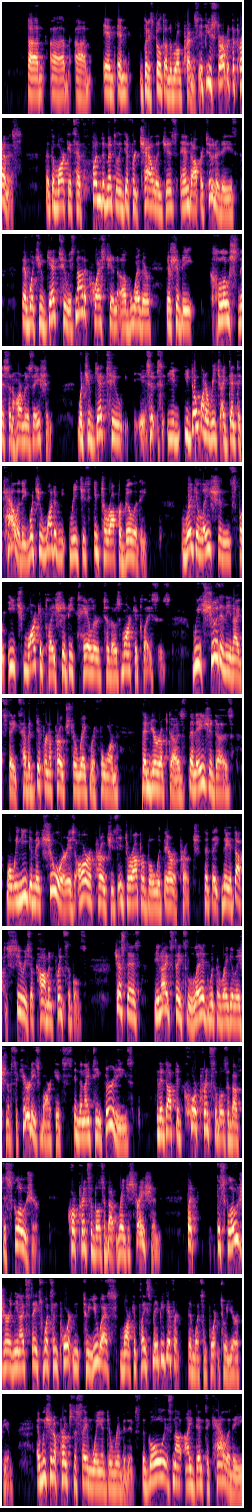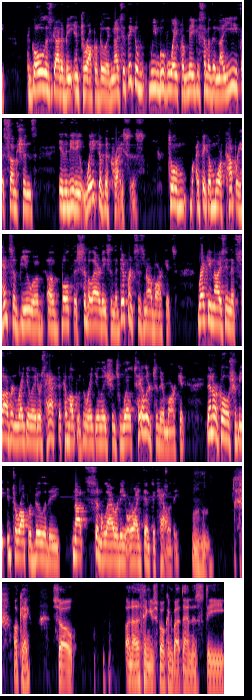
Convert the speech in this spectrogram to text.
um, um, um, and and but it's built on the wrong premise. If you start with the premise that the markets have fundamentally different challenges and opportunities, that what you get to is not a question of whether there should be closeness and harmonization. What you get to, so you, you don't want to reach identicality. What you want to reach is interoperability. Regulations for each marketplace should be tailored to those marketplaces. We should in the United States have a different approach to reg reform than Europe does, than Asia does, what we need to make sure is our approach is interoperable with their approach, that they, they adopt a series of common principles. Just as the United States led with the regulation of securities markets in the 1930s and adopted core principles about disclosure, core principles about registration. But disclosure in the United States, what's important to US marketplace may be different than what's important to a European. And we should approach the same way in derivatives. The goal is not identicality, the goal has got to be interoperability. And I think we move away from maybe some of the naive assumptions in the immediate wake of the crisis to, a, I think, a more comprehensive view of, of both the similarities and the differences in our markets, recognizing that sovereign regulators have to come up with the regulations well tailored to their market. Then our goal should be interoperability, not similarity or identicality. Mm-hmm. Okay. So another thing you've spoken about then is the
